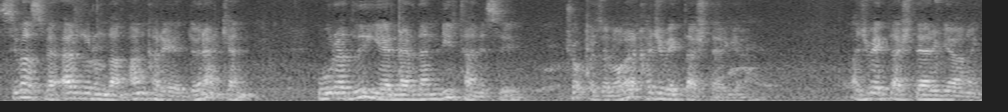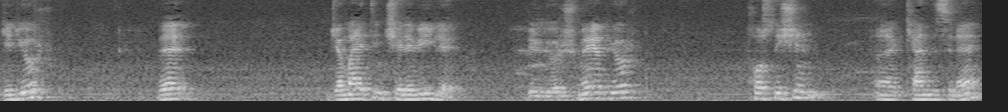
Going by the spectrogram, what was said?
Sivas ve Erzurum'dan Ankara'ya dönerken uğradığı yerlerden bir tanesi çok özel olarak Hacı Bektaş Dergahı. Hacı Bektaş Dergahı'na geliyor ve Cemalettin Çelebi ile bir görüşme yapıyor. Postniş'in e, kendisine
